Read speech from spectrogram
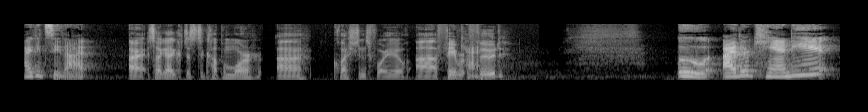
I could see that. All right, so I got just a couple more uh, questions for you. Uh, favorite Okay. food? Ooh, either candy,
